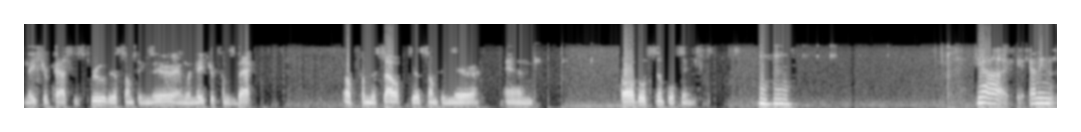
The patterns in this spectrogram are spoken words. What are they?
nature passes through, there's something there, and when nature comes back up from the south, there's something there, and all those simple things. Mm-hmm. Yeah, I mean,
